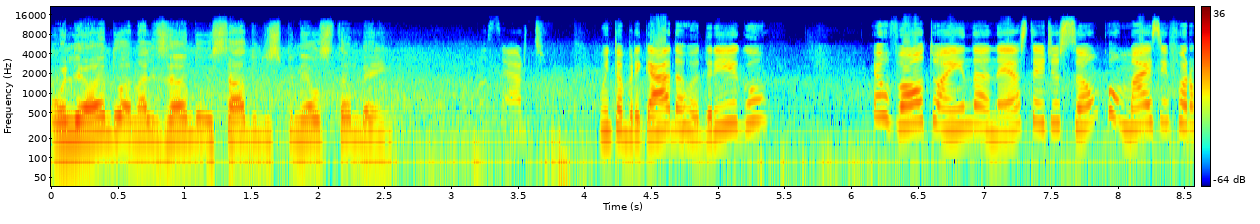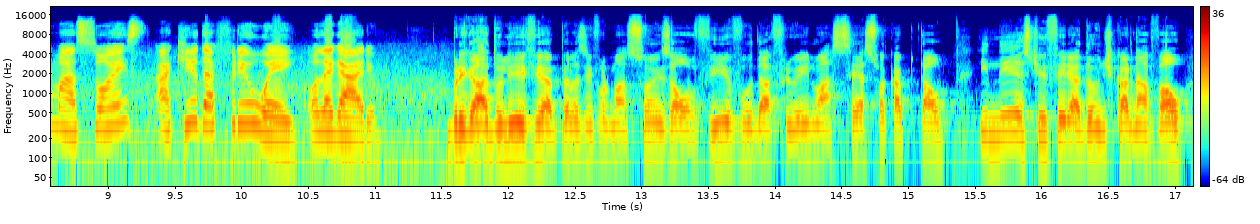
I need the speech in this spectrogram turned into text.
olhando, analisando o estado dos pneus também. Tá certo. Muito obrigada, Rodrigo. Eu volto ainda nesta edição com mais informações aqui da Freeway. Olegário. Obrigado, Lívia, pelas informações ao vivo da Freeway no acesso à capital. E neste feriadão de carnaval,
